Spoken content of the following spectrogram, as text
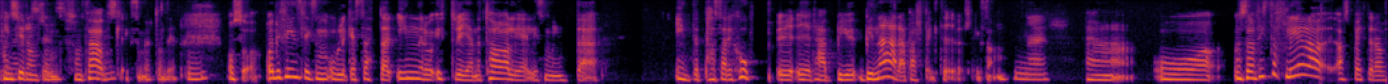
Det finns ja, ju de som, som föds mm. liksom utan det. Mm. Och, så. och det finns liksom olika sätt där inre och yttre genitalier liksom inte, inte passar ihop i, i det här binära perspektivet. Liksom. Nej. Uh, och, och sen finns det flera aspekter av,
